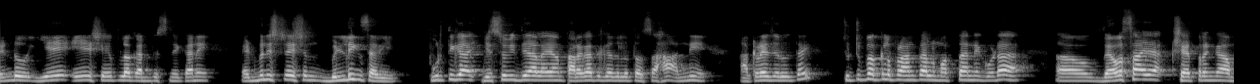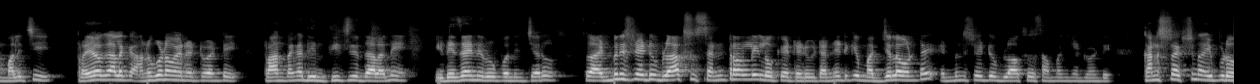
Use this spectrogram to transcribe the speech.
రెండు ఏ ఏ షేప్లో కనిపిస్తున్నాయి కానీ అడ్మినిస్ట్రేషన్ బిల్డింగ్స్ అవి పూర్తిగా విశ్వవిద్యాలయం తరగతి గదులతో సహా అన్నీ అక్కడే జరుగుతాయి. చుట్టుపక్కల ప్రాంతాల మొత్తాన్ని కూడా వ్యవసాయ క్షేత్రంగా మలిచి ప్రయోగాలకు అనుగుణమైనటువంటి ప్రాంతంగా దీన్ని తీర్చిదిద్దాలని ఈ డిజైన్ని రూపొందించారు. So administrative blocks centrally located వీటన్నిటికీ మధ్యలో ఉంటాయి. అడ్మినిస్ట్రేటివ్ బ్లాక్స్కి సంబంధించినటువంటి కన్స్ట్రక్షన్ ఇప్పుడు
